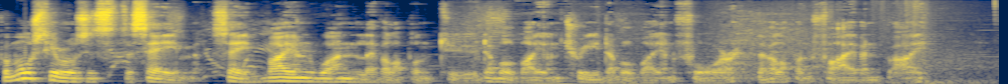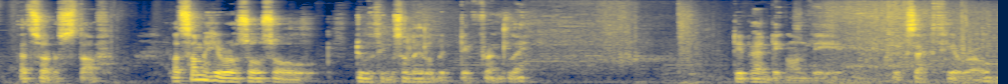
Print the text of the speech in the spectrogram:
For most heroes it's the same, say buy on 1, level up on 2, double buy on 3, double buy on 4, level up on 5 and buy. That sort of stuff. But some heroes also do things a little bit differently, depending on the exact hero.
